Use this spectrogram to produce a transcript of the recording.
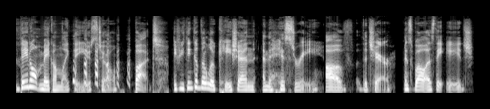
They don't make them like they used to. but if you think of the location and the history of the chair, as well as the age,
